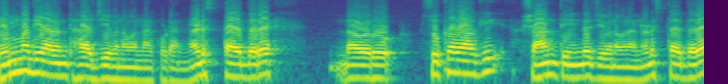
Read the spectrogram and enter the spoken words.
ನೆಮ್ಮದಿಯಾದಂತಹ ಜೀವನವನ್ನು ಕೂಡ ನಡೆಸ್ತಾ ಇದ್ದಾರೆ. ಅವರು ಸುಖವಾಗಿ ಶಾಂತಿಯಿಂದ ಜೀವನವನ್ನು ನಡೆಸ್ತಾ ಇದ್ದಾರೆ.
